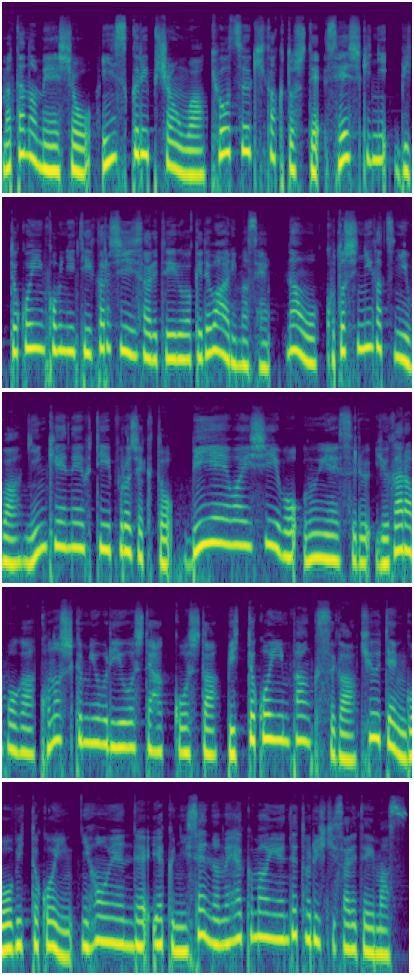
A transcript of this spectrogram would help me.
またの名称、インスクリプションは共通規格として正式にビットコインコミュニティから支持されているわけではありません。なお、今年2月には人気 NFT プロジェクト BAYC を運営するユガラボがこの仕組みを利用して発行したビットコインパンクスが9.5ビットコイン、日本円で約2700万円で取引されています。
